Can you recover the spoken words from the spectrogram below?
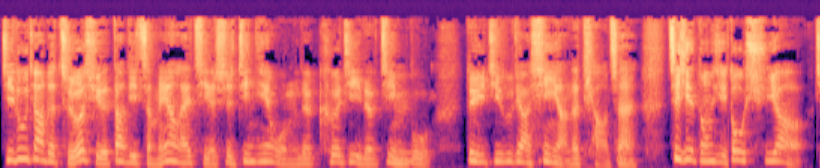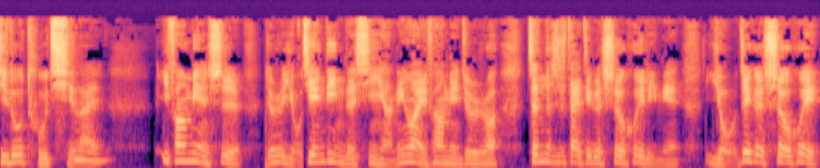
基督教的哲学到底怎么样来解释今天我们的科技的进步？对于基督教信仰的挑战，这些东西都需要基督徒起来。一方面是就是有坚定的信仰，另外一方面就是说，真的是在这个社会里面有这个社会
